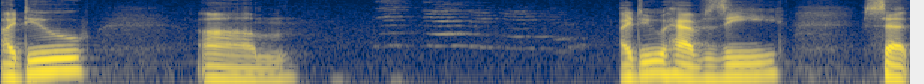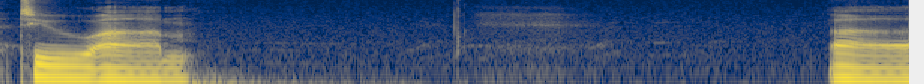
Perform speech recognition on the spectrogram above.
I do Um, I do have Z set to um, uh,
